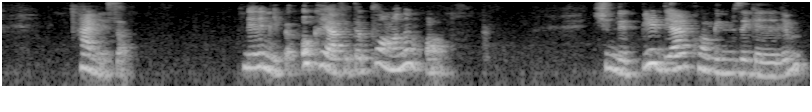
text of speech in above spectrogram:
Her neyse. Dediğim gibi o kıyafete puanım 10. Şimdi bir diğer kombinimize gelelim.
